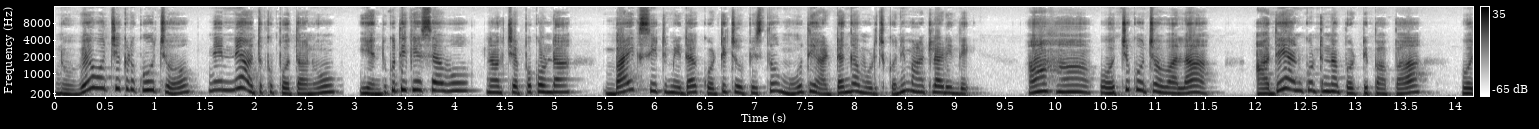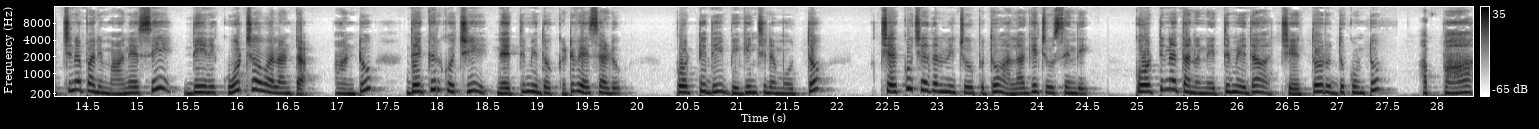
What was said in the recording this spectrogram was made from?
నువ్వే వచ్చి ఇక్కడ కూర్చో నిన్నే అతుకుపోతాను ఎందుకు దిగేశావు? నాకు చెప్పకుండా బైక్ సీట్ మీద కొట్టి చూపిస్తూ మూతి అడ్డంగా ముడుచుకొని మాట్లాడింది. ఆహా వచ్చి కూర్చోవాలా? అదే అనుకుంటున్న పొట్టి పాప వచ్చిన పని మానేసి దీని కూర్చోవాలంట అంటూ దగ్గరకొచ్చి నెత్తి మీద ఒక్కటి వేశాడు. పొట్టిది బిగించిన మూతితో చెక్కు చెదరని చూపుతో అలాగే చూసింది. కొట్టిన తన నెత్తి మీద చేత్తో రుద్దుకుంటూ అప్పా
